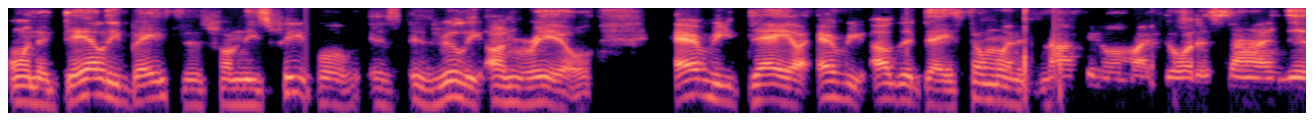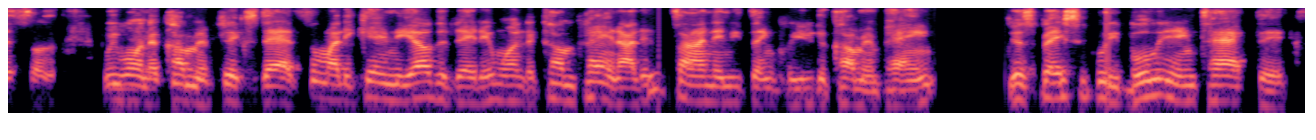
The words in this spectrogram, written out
on a daily basis from these people is, is really unreal. Every day or every other day, someone is knocking on my door to sign this, or we want to come and fix that. Somebody came the other day, they wanted to come paint. I didn't sign anything for you to come and paint. Just basically bullying tactics.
